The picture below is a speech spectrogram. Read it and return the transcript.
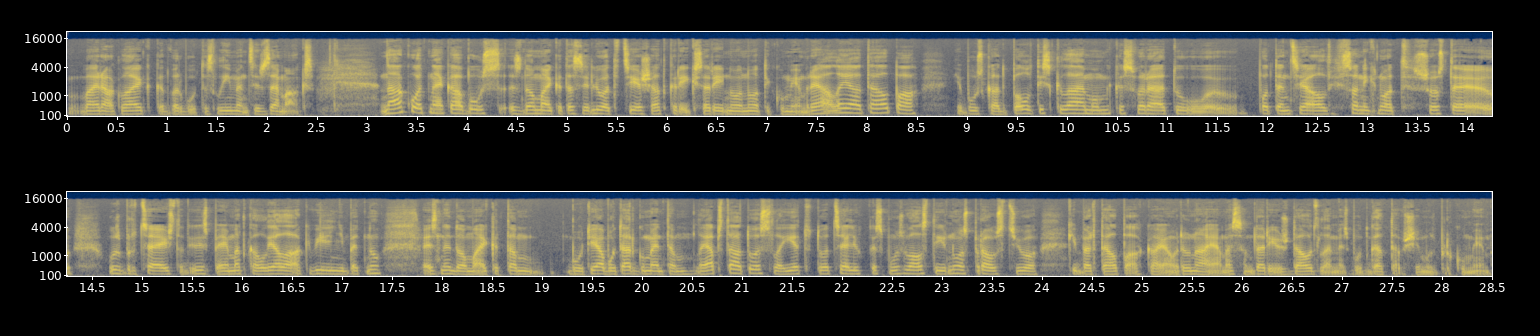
vairāk laika, kad varbūt tas līmenis ir zemāks. Nākotnē, kā būs, es domāju, ka tas ir ļoti cieši atkarīgs arī no notikumiem reālajā telpā. Ja būs kādi politiski lēmumi, kas varētu potenciāli saniknot šos uzbrucējus, tad iespējams atkal lielā lielāki viļņi, bet nu, es nedomāju, ka tam būtu jābūt argumentam, lai apstātos, lai ietu to ceļu, kas mūsu valstī ir nosprausts, jo kibertelpā, kā jau runājām, esam darījuši daudz, lai mēs būtu gatavi šiem uzbrukumiem.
